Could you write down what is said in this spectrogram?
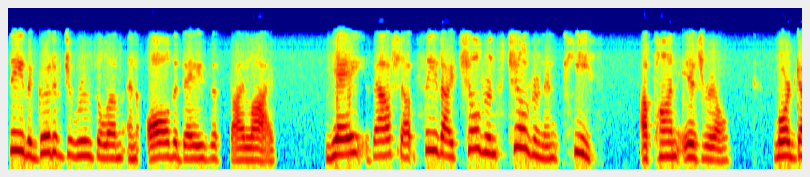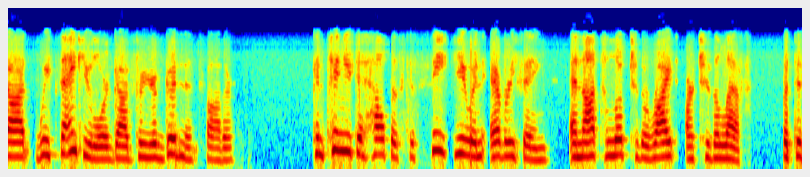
see the good of Jerusalem and all the days of thy life. Yea, thou shalt see thy children's children in peace upon Israel. Lord God, we thank you, Lord God, for your goodness, Father. Continue to help us to seek you in everything and not to look to the right or to the left, but to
